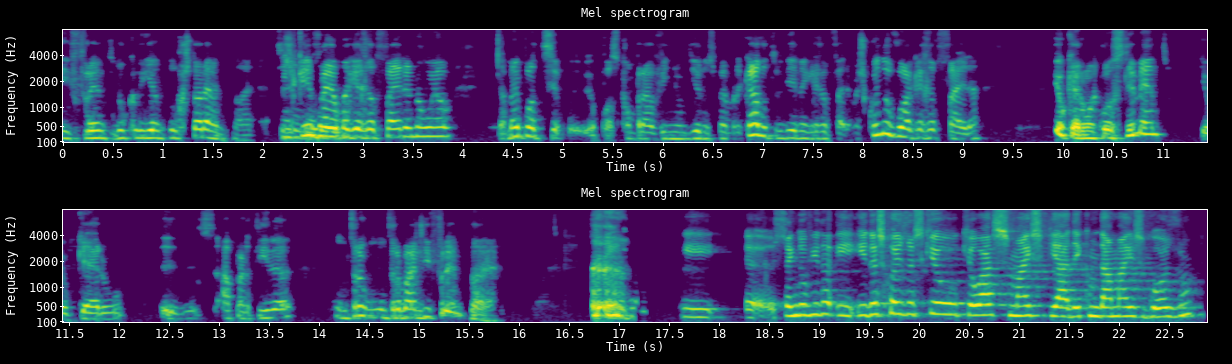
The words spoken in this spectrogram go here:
diferente do cliente do restaurante, não é? Ou seja, quem vai a uma garrafeira não é também pode ser, eu posso comprar vinho um dia no supermercado, outro dia na garrafeira, mas quando eu vou à garrafeira, eu quero um aconselhamento, eu quero, eh, à partida, um, tra um trabalho diferente, não é? E, eh, sem dúvida, e, e, das coisas que eu, que eu acho mais piada e que me dá mais gozo,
